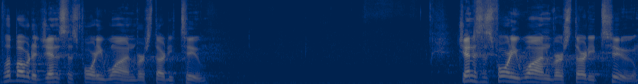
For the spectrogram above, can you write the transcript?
flip over to Genesis 41, verse 32. Genesis 41, verse 32.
